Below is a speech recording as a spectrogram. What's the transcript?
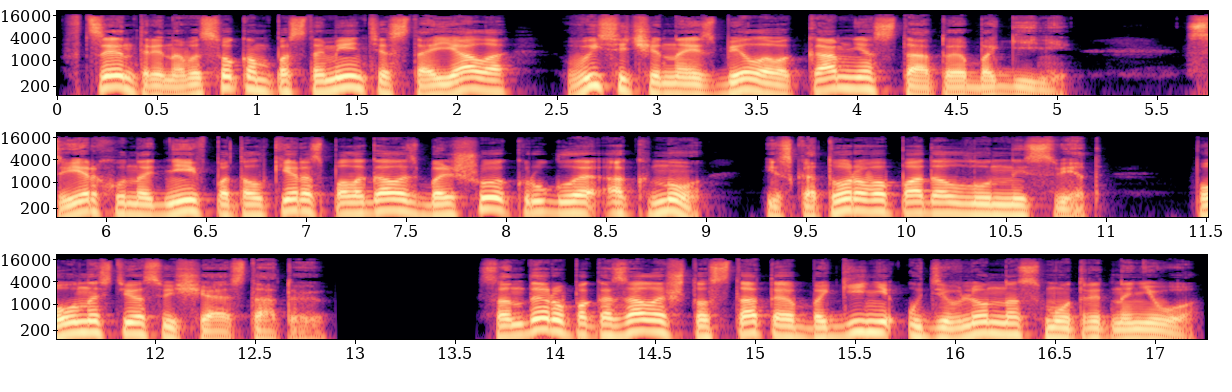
В центре на высоком постаменте стояла высеченная из белого камня статуя богини – Сверху над ней в потолке располагалось большое круглое окно, из которого падал лунный свет, полностью освещая статую. Сандеру показалось, что статуя богини удивленно смотрит на него.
